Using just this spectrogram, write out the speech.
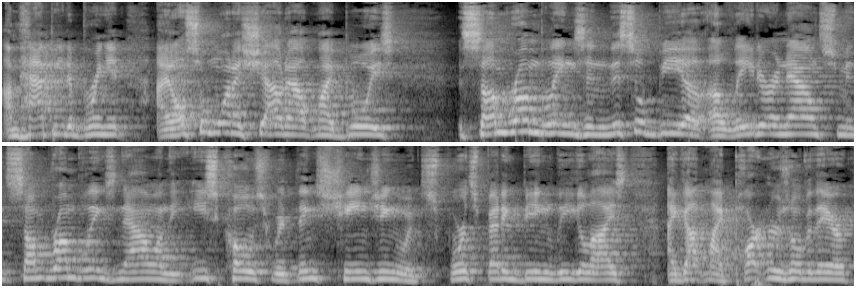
I'm happy to bring it. I also want to shout out my boys some rumblings, and this will be a, a, later announcement. Some rumblings now on the East Coast with things changing, with sports betting being legalized. I got my partners over there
